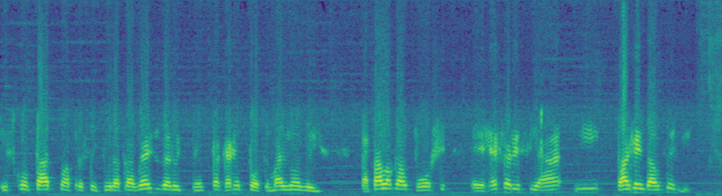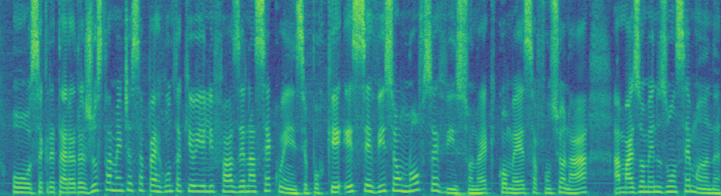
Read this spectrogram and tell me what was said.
esse contato com a prefeitura através do 0800 para que a gente possa, mais uma vez, catalogar o poste, é, referenciar e agendar o serviço. O secretário, era justamente essa pergunta que eu ia lhe fazer na sequência, porque esse serviço é um novo serviço, né, que começa a funcionar há mais ou menos uma semana.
